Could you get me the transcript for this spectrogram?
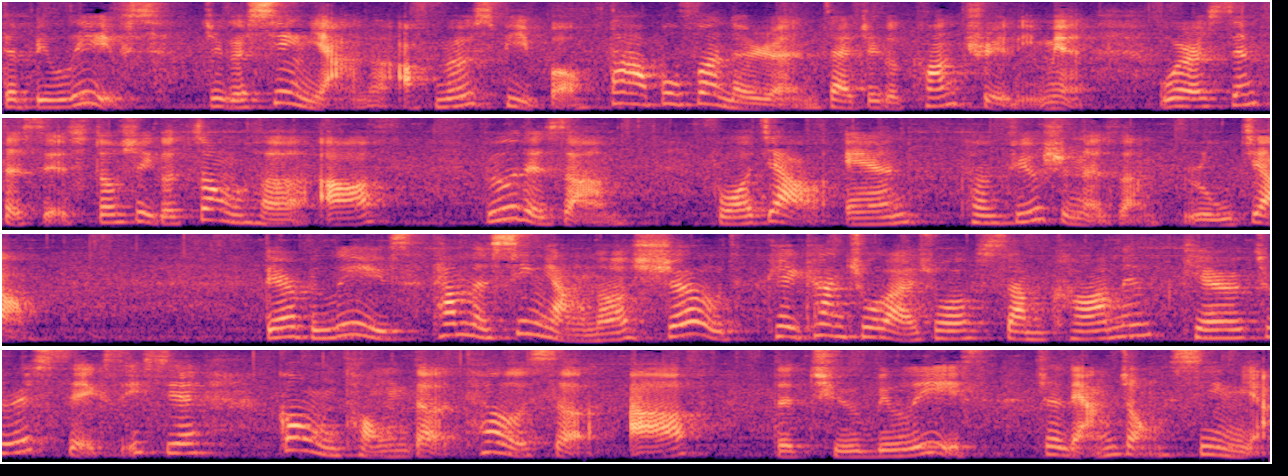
The beliefs 这个信仰呢，of most people 大部分的人在这个 country 里面，were a synthesis 都是一个综合 of Buddhism 佛教 and Confucianism 儒教。 their beliefs，他们的信仰呢，showed 可以看出来说，some common characteristics 一些共同的特色 of the two beliefs 这两种信仰。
